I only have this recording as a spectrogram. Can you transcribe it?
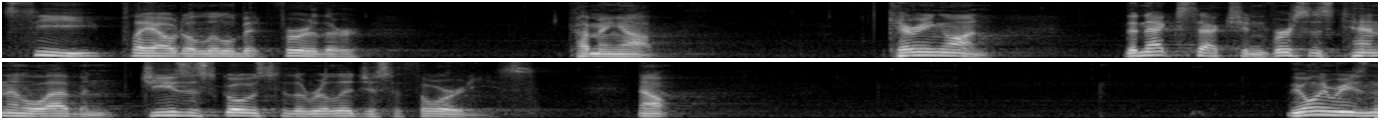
see play out a little bit further coming up. Carrying on, the next section, verses 10 and 11, Jesus goes to the religious authorities. Now, the only reason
